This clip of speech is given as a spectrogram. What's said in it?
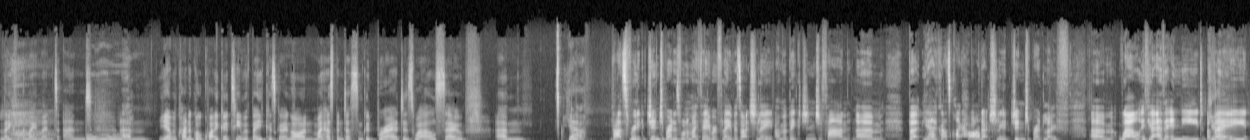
loaf at the moment, and um, yeah, we've kind of got quite a good team of bakers going on. My husband does some good bread as well, so um, yeah. That's really gingerbread is one of my favorite flavors. Actually, I'm a big ginger fan. Um, but yeah, that's quite hard actually. A gingerbread loaf. Um, well, if you're ever in need of Yeah. a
